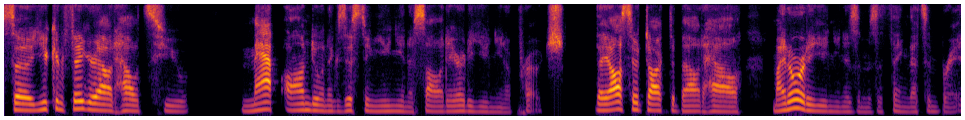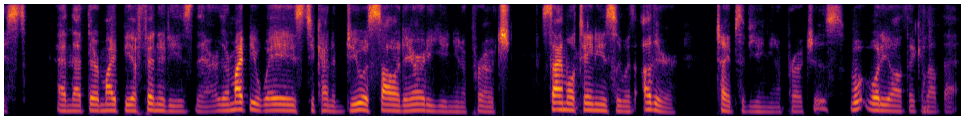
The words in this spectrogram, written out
So you can figure out how to map onto an existing union a solidarity union approach. They also talked about how minority unionism is a thing that's embraced and that there might be affinities there. There might be ways to kind of do a solidarity union approach simultaneously with other types of union approaches. What, what do you all think about that?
